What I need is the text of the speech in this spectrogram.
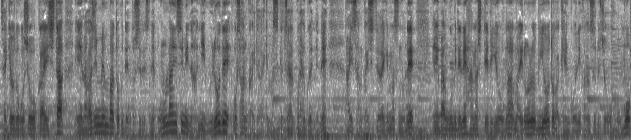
先ほどご紹介した、えー、マガジンメンバー特典としてですね、オンラインセミナーに無料でご参加いただけます。月額500円でね、はい、参加していただけますので、えー、番組でね、話しているような、まあ、いろいろ美容とか健康に関する情報も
